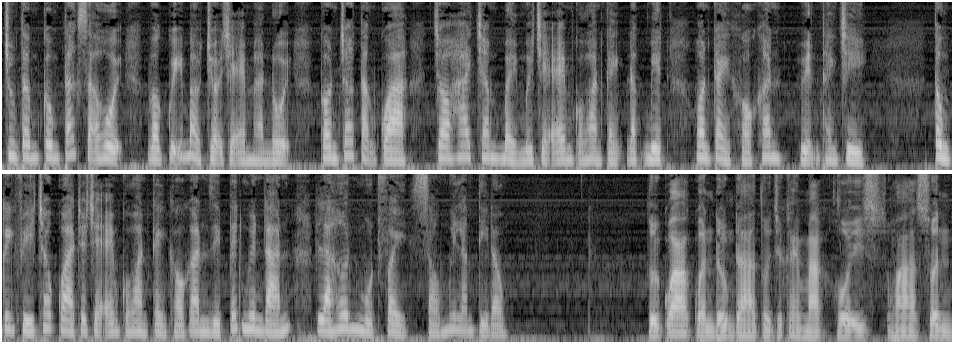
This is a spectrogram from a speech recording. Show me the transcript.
Trung tâm Công tác Xã hội và Quỹ Bảo trợ Trẻ Em Hà Nội còn trao tặng quà cho 270 trẻ em có hoàn cảnh đặc biệt, hoàn cảnh khó khăn, huyện Thanh Trì. Tổng kinh phí trao quà cho trẻ em có hoàn cảnh khó khăn dịp Tết Nguyên đán là hơn 1,65 tỷ đồng. Tối qua, quận Đống Đa tổ chức khai mạc Hội Hoa Xuân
